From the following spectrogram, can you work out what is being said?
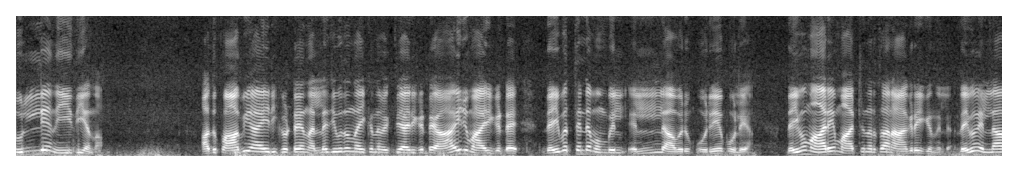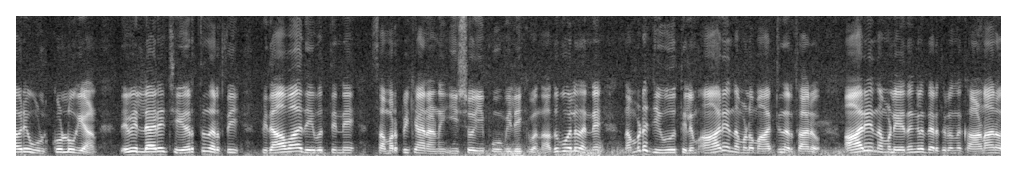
തുല്യ നീതി എന്നാണ്. അത് പാപിയായിരിക്കട്ടെ നല്ല ജീവിതം നയിക്കുന്ന വ്യക്തി ആയിരിക്കട്ടെ ആരും ആയിരിക്കട്ടെ ദൈവത്തിന്റെ മുമ്പിൽ എല്ലാവരും ഒരേപോലെയാണ്. ദൈവം ആരെയും മാറ്റി നിർത്താൻ ആഗ്രഹിക്കുന്നില്ല. ദൈവം എല്ലാവരെയും ഉൾക്കൊള്ളുകയാണ്. ദൈവം എല്ലാവരെയും ചേർത്ത് നിർത്തി പിതാവായ ദൈവത്തിനെ സമർപ്പിക്കാനാണ് ഈശോ ഈ ഭൂമിയിലേക്ക് വന്നത്. അതുപോലെ തന്നെ നമ്മുടെ ജീവിതത്തിലും ആരെ നമ്മൾ മാറ്റി നിർത്താനോ ആരെ നമ്മൾ ഏതെങ്കിലും തരത്തിലൊന്ന് കാണാനോ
